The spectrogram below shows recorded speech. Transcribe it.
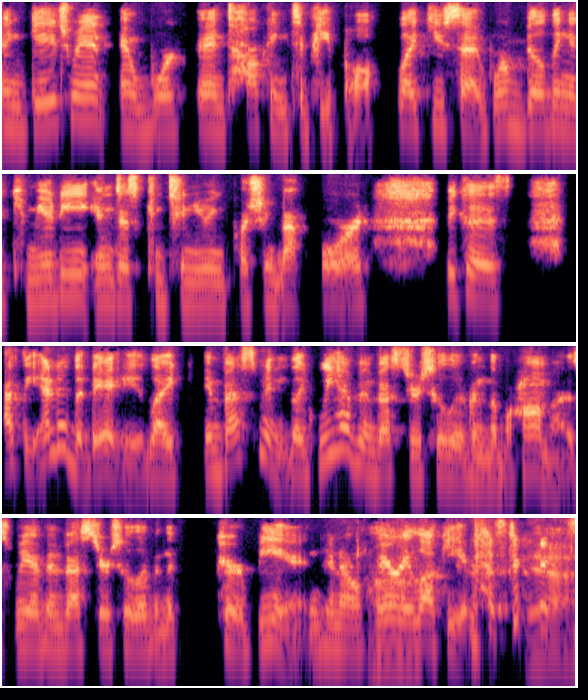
engagement and work and talking to people. Like you said, we're building a community and just continuing pushing that forward. Because at the end of the day, like investment, like we have investors who live in the Bahamas, we have investors who live in the Caribbean, you know, very ah. lucky investors. Yeah.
